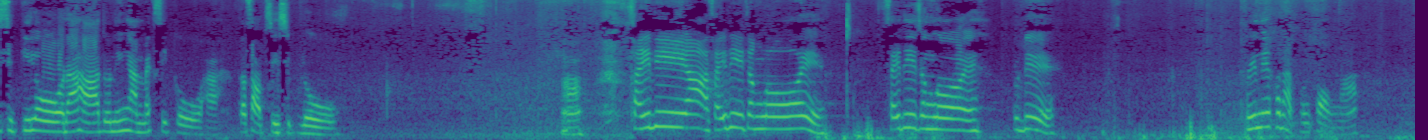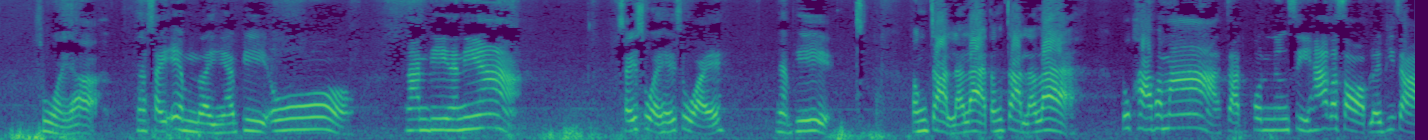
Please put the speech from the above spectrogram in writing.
40 กิโลนะคะ ตัวนี้งานเม็กซิโกค่ะ กระสอบ 40 โลอะไซส์ดีอะไซส์ดีจังเลยไซส์ดีจังเลย ดูดิเฮ้ยนี่ขนาดเบอร์สองนะ สวยอะนะไซส์เอ็มอะไรเงี้ย พี่ โอ้ งานดีนะเนี่ย ไซส์สวยให้สวย เนี่ยพี่ ต้องจัดแล้วแหละต้องจัดแล้วแหละลูกค้าพม่า จัดคนหนึ่งสี่ห้ากระสอบเลยพี่จ๋า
